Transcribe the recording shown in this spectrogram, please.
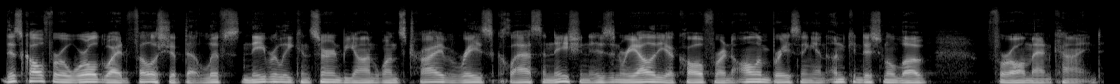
This call for a worldwide fellowship that lifts neighborly concern beyond one's tribe, race, class, and nation is in reality a call for an all embracing and unconditional love for all mankind.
